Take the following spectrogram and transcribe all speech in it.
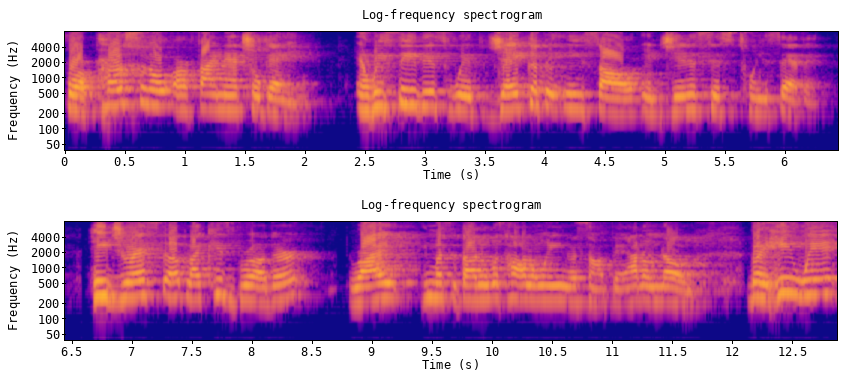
for personal or financial gain. And we see this with Jacob and Esau in Genesis 27. He dressed up like his brother, right? He must have thought it was Halloween or something. I don't know. But he went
